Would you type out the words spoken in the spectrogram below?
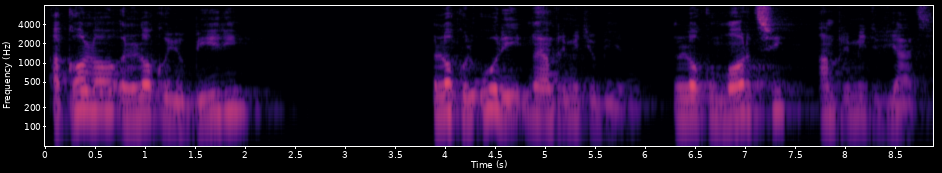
Acolo, în locul iubirii, în locul urii, noi am primit iubire. În locul morții, am primit viață.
